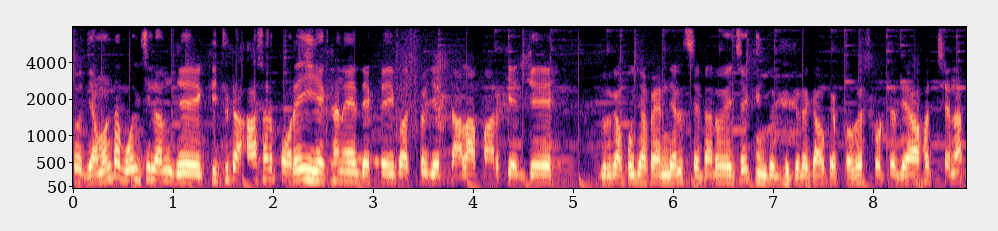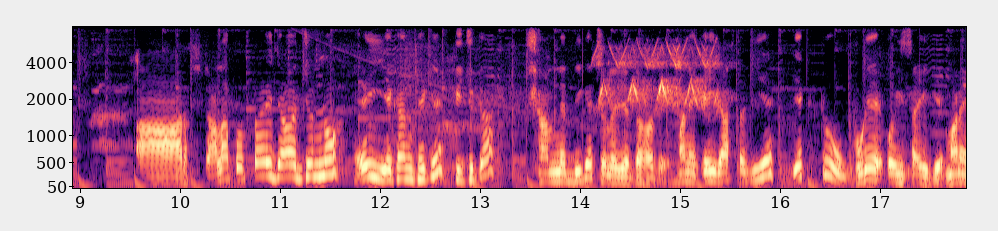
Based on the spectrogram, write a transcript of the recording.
তো যেমনটা বলছিলাম যে কিছুটা আসার পরেই এখানে দেখতেই পাচ্ছ যে টালা পার্কের যে দুর্গাপূজা প্যান্ডেল, সেটা রয়েছে, কিন্তু ভিতরে কাউকে প্রবেশ করতে দেওয়া হচ্ছে না। আর টালা প্রত্যয়ে যাওয়ার জন্য এই এখান থেকে কিছুটা সামনের দিকে চলে যেতে হবে। মানে এই রাস্তা দিয়ে একটু ঘুরে ওই সাইডে মানে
